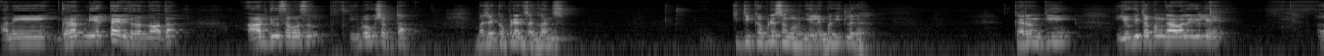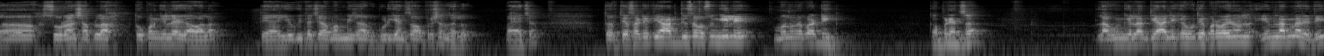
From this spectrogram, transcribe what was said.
आणि घरात मी एकटा आहे मित्रांनो आता. आठ दिवसापासून एक बघू शकता. माझ्या कपड्यांचा गंज किती कपडे सांगून गेले बघितलं का? कारण की योगिता पण गावाला गेले सोरांश आपला तो पण गेला आहे गावाला. त्या योगिताच्या मम्मीच्या गुडघ्यांचं ऑपरेशन झालं पायाच्या तर त्यासाठी ती आठ दिवसापासून गेले म्हणून बा ढीक कपड्यांचा. लागून गेला. ती आली का उद्या परवा येऊन येऊन लागणार आहे ती.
